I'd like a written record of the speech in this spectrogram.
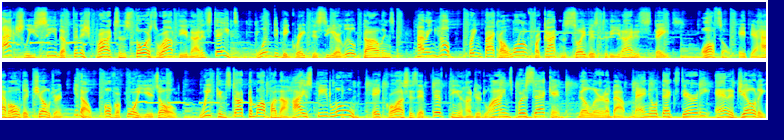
actually see the finished products in stores throughout the United States. Wouldn't it be great to see our little darlings having helped bring back a long forgotten service to the United States? Also, if you have older children, you know, over four years old, we can start them off on the high speed loom. It crosses at 1500 lines per second. They'll learn about manual dexterity and agility.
